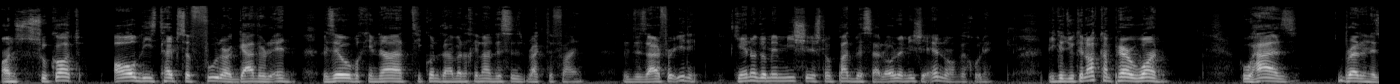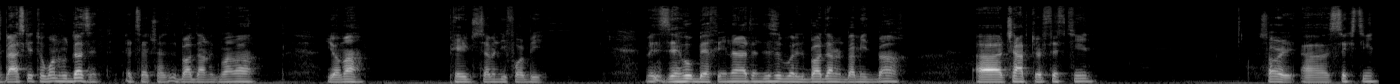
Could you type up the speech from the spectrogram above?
on Sukkot all these types of food are gathered in. This is rectifying the desire for eating. Because you cannot compare one who has bread in his basket to one who doesn't, etc. It's brought down in Gemara, Yoma, page 74b. And this is what is brought down in Bamidbar, uh, chapter 15. Sorry, uh, 16.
